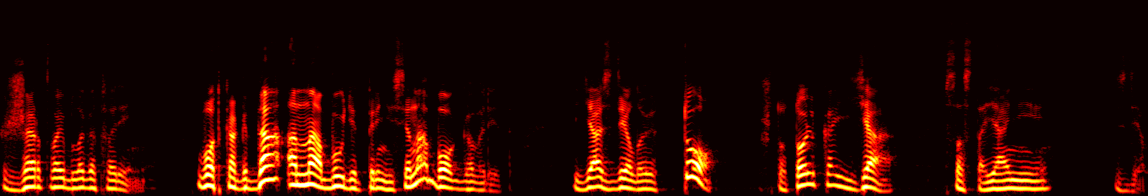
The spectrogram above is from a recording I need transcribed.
жертвой благотворения. Вот когда она будет принесена, Бог говорит, я сделаю то, что только я в состоянии сделать.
